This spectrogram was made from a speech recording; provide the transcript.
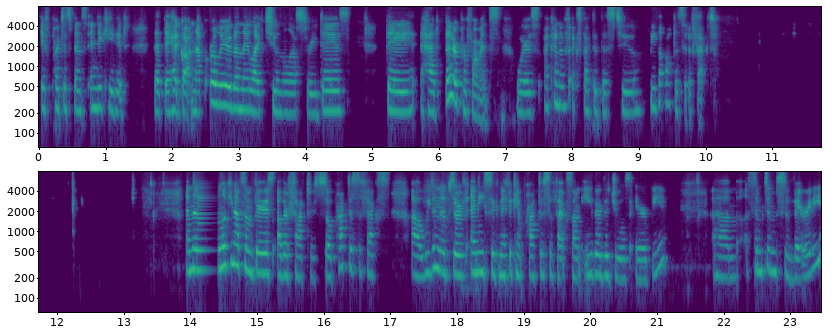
if participants indicated that they had gotten up earlier than they liked to in the last three days, they had better performance, whereas I kind of expected this to be the opposite effect. And then looking at some various other factors. So practice effects, uh, we didn't observe any significant practice effects on either the Jewels A or B. Um, symptom severity,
